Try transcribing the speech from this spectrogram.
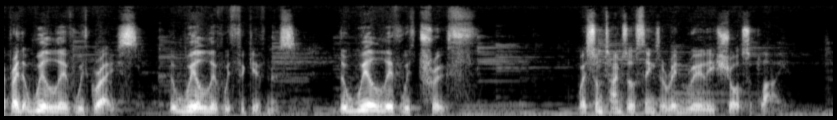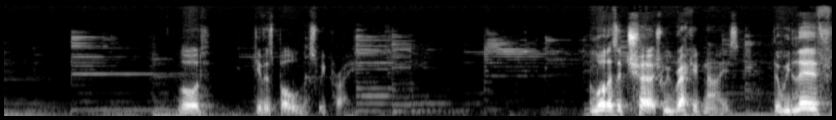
I pray that we'll live with grace, that we'll live with forgiveness, that we'll live with truth, where sometimes those things are in really short supply. Lord, give us boldness, we pray. And Lord, as a church, we recognize that we live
